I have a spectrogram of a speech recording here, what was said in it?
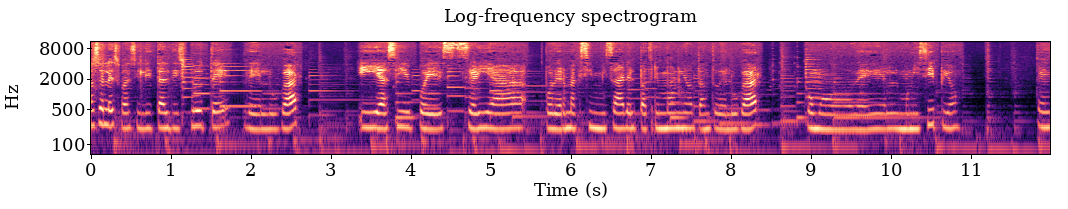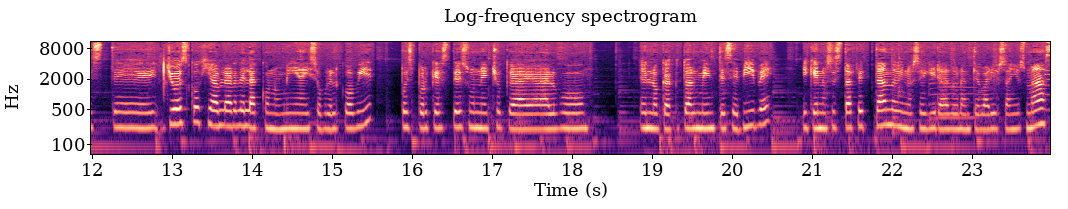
no se les facilita el disfrute del lugar y así pues sería poder maximizar el patrimonio tanto del lugar como del municipio. Este, yo escogí hablar de la economía y sobre el COVID, pues porque este es un hecho que hay algo en lo que actualmente se vive y que nos está afectando y nos seguirá durante varios años más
